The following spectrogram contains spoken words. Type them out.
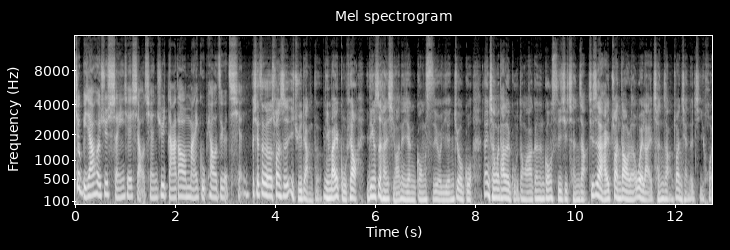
就比较会去省一些小钱去达到买股票这个钱。而且这个算是一举两得，你买股票一定是很喜欢那间公司，有研究过，那你成为他的股东啊，跟公司一起成长，其实还赚到了未来成长赚钱的机会。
